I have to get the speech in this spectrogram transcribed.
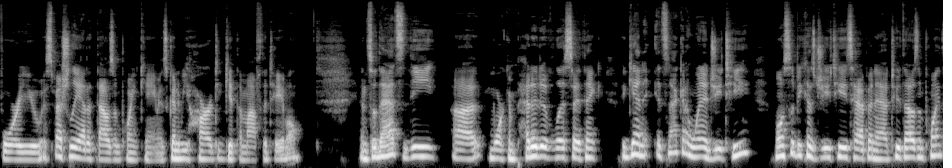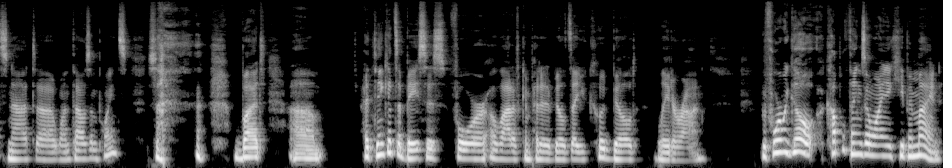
for you, especially at a thousand point game. It's going to be hard to get them off the table. And so that's the uh, more competitive list, I think. Again, it's not going to win a GT, mostly because GTs happen at 2,000 points, not uh, 1,000 points. So, but um, I think it's a basis for a lot of competitive builds that you could build later on. Before we go, a couple things I want you to keep in mind.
